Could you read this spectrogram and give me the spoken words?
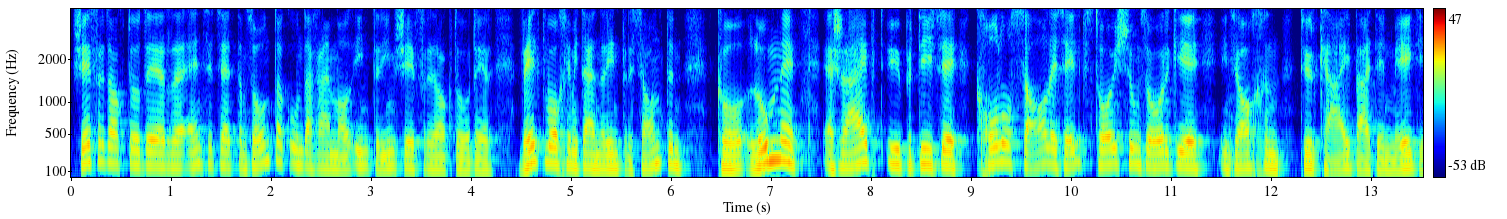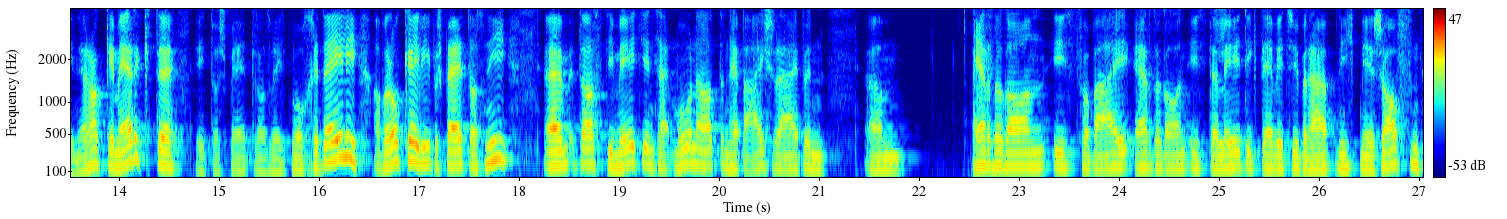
Chefredaktor der der NZZ am Sonntag und auch einmal Interim-Chefredaktor der Weltwoche mit einer interessanten Kolumne. Er schreibt über diese kolossale Selbsttäuschungsorgie in Sachen Türkei bei den Medien. Er hat gemerkt, äh, etwas später als Weltwoche Daily, aber okay, lieber spät als nie, äh, dass die Medien seit Monaten herbeischreiben, ähm, Erdogan ist vorbei, Erdogan ist erledigt, der wird es überhaupt nicht mehr schaffen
